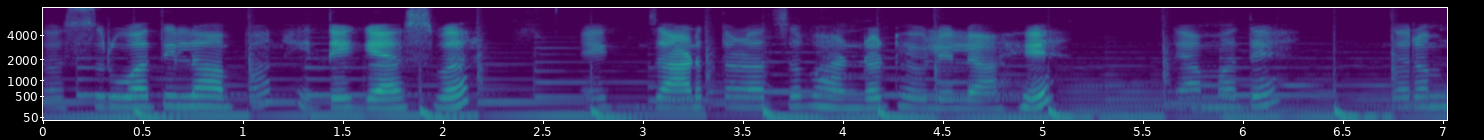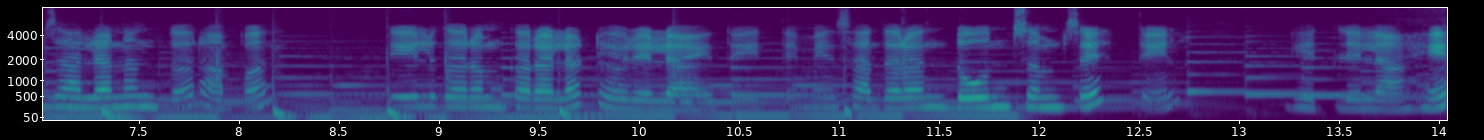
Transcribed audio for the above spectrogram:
तर सुरुवातीला आपण इथे गॅसवर एक जाड तळाचं भांडं ठेवलेलं आहे. त्यामध्ये गरम झाल्यानंतर आपण तेल गरम करायला ठेवलेलं आहे. तर इथे मी साधारण दोन चमचे तेल घेतलेलं आहे.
